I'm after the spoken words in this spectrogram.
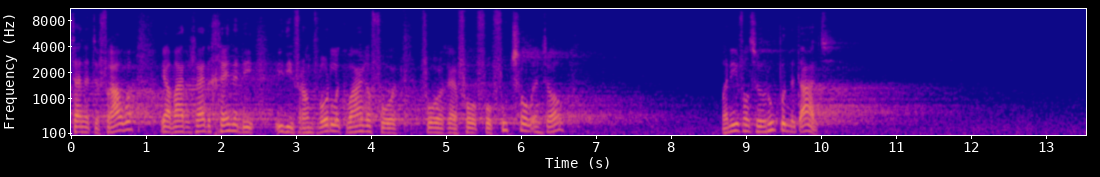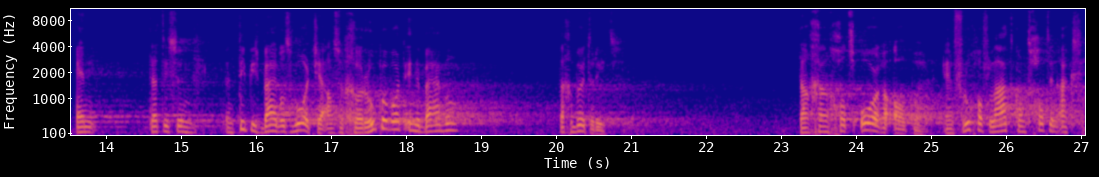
zijn het de vrouwen? Ja, waren zij degene die, die, verantwoordelijk waren voor, voor, eh, voor, voor voedsel en zo? Maar in ieder geval, ze roepen het uit. En dat is een, een typisch Bijbels woordje. Als er geroepen wordt in de Bijbel, dan gebeurt er iets. dan gaan Gods oren open. En vroeg of laat komt God in actie.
